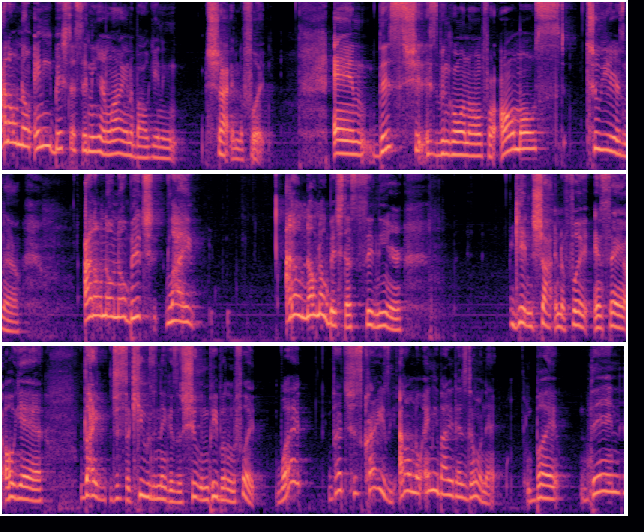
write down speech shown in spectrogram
I don't know any bitch that's sitting here lying about getting shot in the foot. And this shit has been going on for almost two years now. I don't know no bitch, like, I don't know no bitch that's sitting here getting shot in the foot and saying, "Oh yeah," like just accusing niggas of shooting people in the foot. What? That's just crazy. I don't know anybody that's doing that. But then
